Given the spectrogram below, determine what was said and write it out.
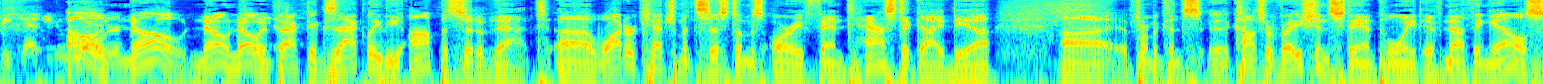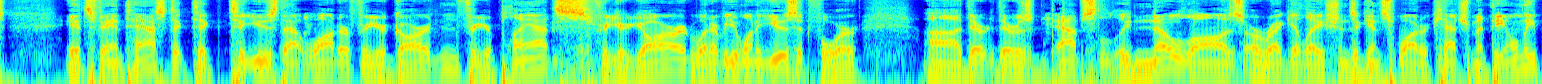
be catching oh, water? Oh no, no, no! In fact, exactly the opposite of that. Uh, water catchment systems are a fantastic idea uh, from a cons- uh, conservation standpoint. If nothing else, it's fantastic to to use that water for your garden, for your plants, for your yard, whatever you want to use it for. Uh, there, there is absolutely no laws or regulations against water catchment. The only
